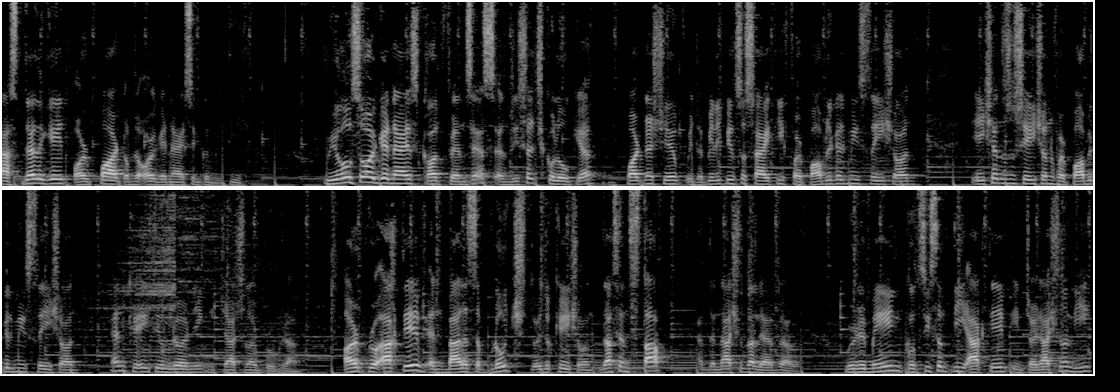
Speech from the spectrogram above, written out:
as delegate or part of the organizing committee. We also organize conferences and research colloquia in partnership with the Philippine Society for Public Administration, Asian Association for Public Administration, and Creative Learning International Program. Our proactive and balanced approach to education doesn't stop at the national level. We remain consistently active internationally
